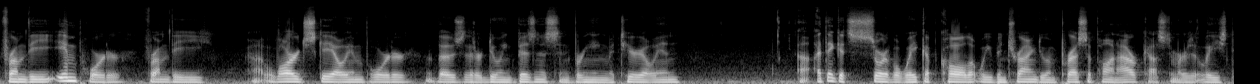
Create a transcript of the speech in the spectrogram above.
From the importer, from the uh, large scale importer, those that are doing business and bringing material in, uh, I think it's sort of a wake up call that we've been trying to impress upon our customers, at least,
